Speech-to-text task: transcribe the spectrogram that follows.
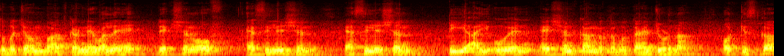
तो बच्चों हम बात करने वाले हैं reaction of acylation acylation T I O N ation का मतलब होता है जुड़ना और किसका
